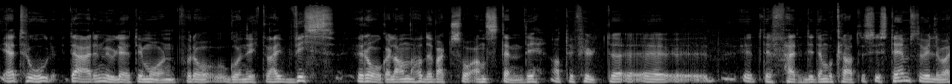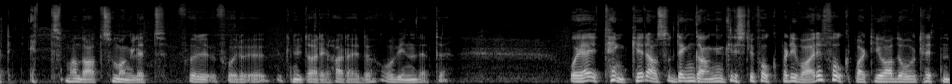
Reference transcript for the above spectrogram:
Jeg tror det er en mulighet i morgen for å gå en riktig vei. Hvis Rogaland hadde vært så anstendig at de fylte uh, et rettferdig demokratisk system, så ville det vært ett mandat som manglet for, for uh, Knut Arild Hareide å vinne dette. Og jeg tenker altså Den gangen Kristelig Folkeparti var et folkeparti og hadde over 13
